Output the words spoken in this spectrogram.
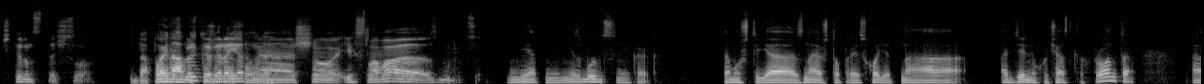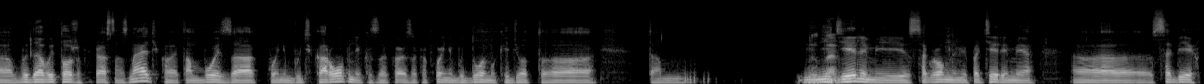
14 число. Да, половина Насколько августа вероятно, прошло, да. что их слова сбудутся? Нет, не, не сбудутся никак. Потому что я знаю, что происходит на отдельных участках фронта. А, Вы, да, вы тоже прекрасно знаете, когда там бой за какой-нибудь коровник, за, за какой-нибудь домик идет а, там Ну да. неделями и с огромными потерями с обеих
